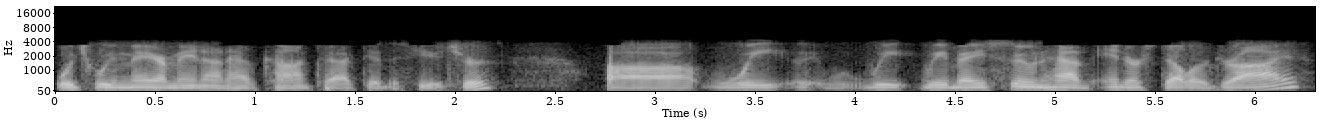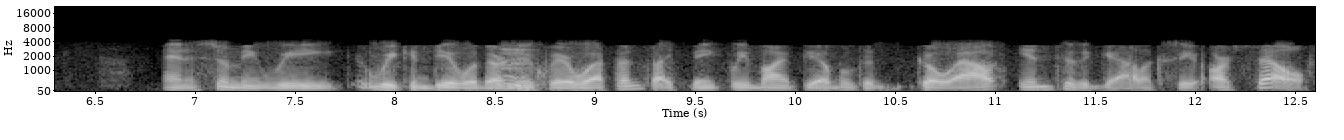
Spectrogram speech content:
which we may or may not have contact in the future. Uh, we we we may soon have interstellar drive and assuming we we can deal with our mm. nuclear weapons, I think we might be able to go out into the galaxy ourselves.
